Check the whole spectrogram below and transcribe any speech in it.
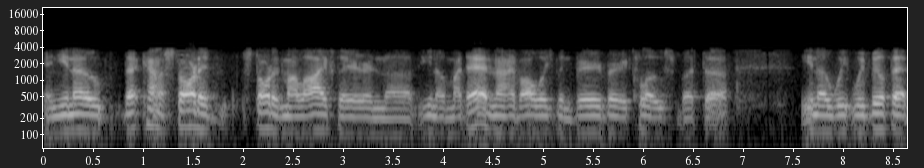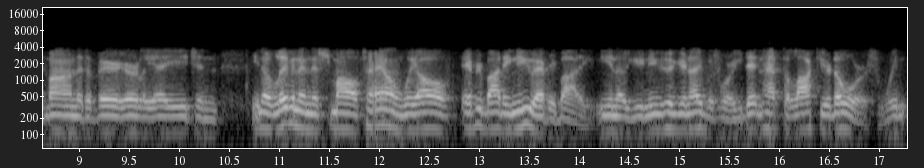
And you know, that kind of started started my life there and uh you know, my dad and I have always been very very close, but uh you know, we we built that bond at a very early age and you know, living in this small town, we all everybody knew everybody. You know, you knew who your neighbors were. You didn't have to lock your doors. We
